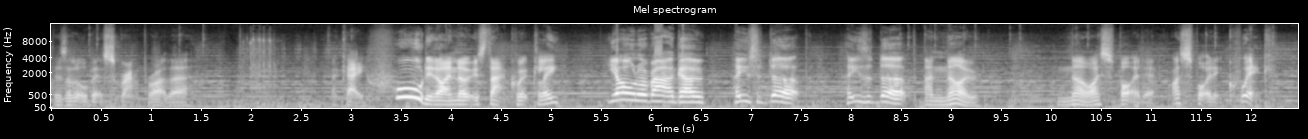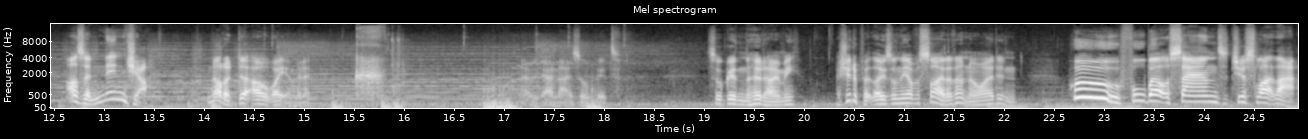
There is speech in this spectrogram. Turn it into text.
There's a little bit of scrap right there. Okay. Whoo, did I notice that quickly? Y'all are about to go, he's a derp, he's a derp. And no, no, I spotted it. I spotted it quick. I was a ninja. Not a Oh, wait a minute. There we go. No, it's all good. It's all good in the hood, homie. I should have put those on the other side. I don't know why I didn't. Whoo! Full belt of sand, just like that.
